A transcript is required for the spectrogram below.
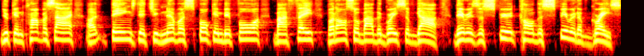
You can prophesy uh, things that you've never spoken before by faith, but also by the grace of God. There is a spirit called the Spirit of grace.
